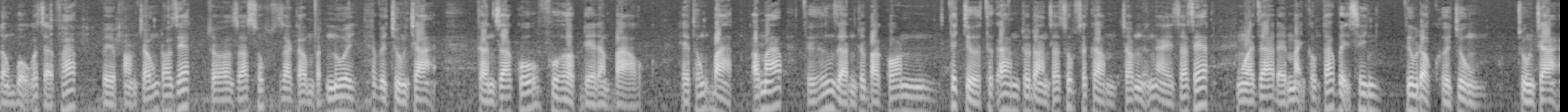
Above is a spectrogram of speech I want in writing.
đồng bộ các giải pháp về phòng chống đói rét cho gia súc, gia cầm vật nuôi về chuồng trại cần gia cố phù hợp để đảm bảo hệ thống bạt ấm áp để hướng dẫn cho bà con tích trữ thức ăn cho đàn gia súc gia cầm trong những ngày giá rét. Ngoài ra đẩy mạnh công tác vệ sinh, tiêu độc khử trùng chuồng trại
